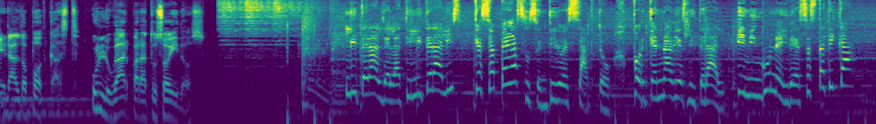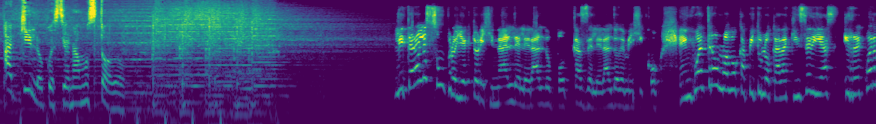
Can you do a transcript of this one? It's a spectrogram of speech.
Heraldo Podcast, un lugar para tus oídos. Literal de Latin Literalis, que se apega a su sentido exacto, porque nadie es literal y ninguna idea es estática, aquí lo cuestionamos todo. Es un proyecto original del Heraldo Podcast del Heraldo de México. Encuentra un nuevo capítulo cada 15 días y recuerda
